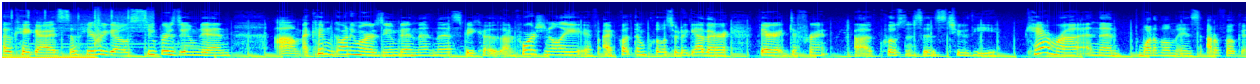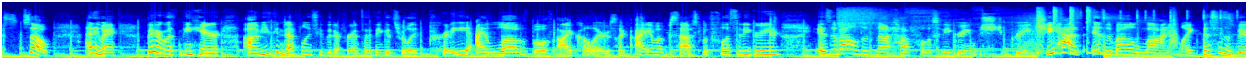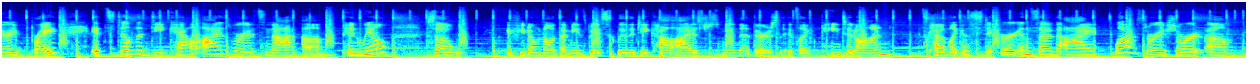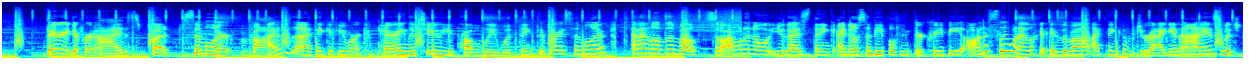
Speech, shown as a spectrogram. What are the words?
Okay guys, so here we go, super zoomed in. Um, I couldn't go any more zoomed in than this because unfortunately if I put them closer together, they're at different uh, closenesses to the camera and then one of them is out of focus. So anyway, bear with me here. Um, you can definitely see the difference. I think it's really pretty. I love both eye colors. Like I am obsessed with Felicity Green. Isabel does not have Felicity Green. green. She has Isabel Lime. Like this is very bright. It's still the decal eyes where it's not um, pinwheel. So if you don't know what that means, basically the decal eyes just mean that there's it's like painted on. It's kind of like a sticker inside the eye. Long story short, um, very different eyes, but similar vibes. And I think if you weren't comparing the two, you probably would think they're very similar. And I love them both. So I want to know what you guys think. I know some people think they're creepy. Honestly, when I look at Isabel, I think of dragon eyes, which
